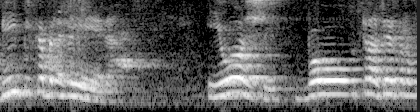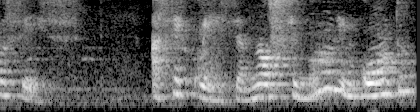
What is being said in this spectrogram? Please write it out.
Bíblica Brasileira, e hoje vou trazer para vocês a sequência, nosso segundo encontro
